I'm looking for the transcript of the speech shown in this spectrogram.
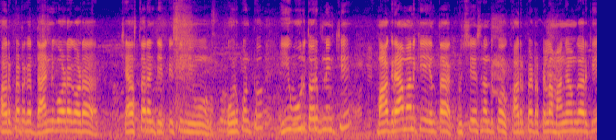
కార్పొరేటర్ గారు దాన్ని కూడా కూడా చేస్తారని చెప్పేసి మేము కోరుకుంటూ ఈ ఊరు తరపు నుంచి మా గ్రామానికి ఇంత కృషి చేసినందుకు కార్పొరేటర్ పిల్ల మంగమ్మ గారికి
